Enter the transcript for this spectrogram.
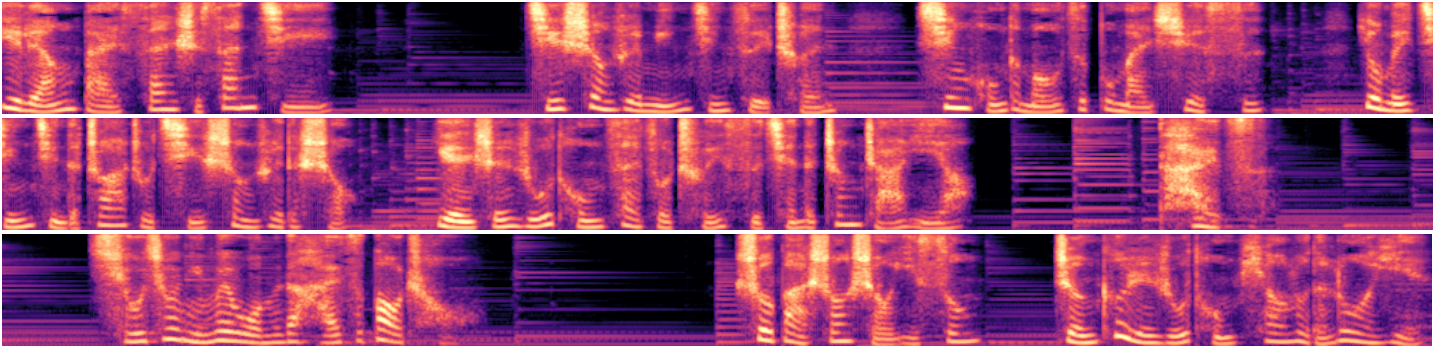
第两百三十三集，齐盛瑞抿紧嘴唇，猩红的眸子布满血丝，又没紧紧的抓住齐盛瑞的手，眼神如同在做垂死前的挣扎一样。太子，求求你为我们的孩子报仇！说罢，双手一松，整个人如同飘落的落叶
